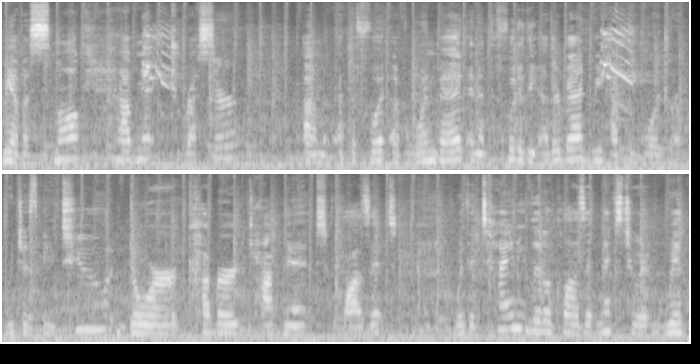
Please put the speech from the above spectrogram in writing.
We have a small cabinet dresser um, at the foot of one bed, and at the foot of the other bed, we have the wardrobe, which is a two door cupboard cabinet closet with a tiny little closet next to it with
